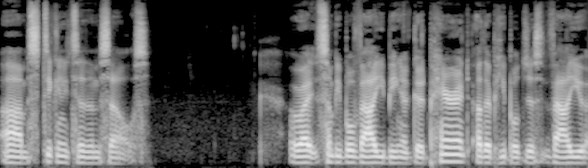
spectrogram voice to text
um, sticking to themselves. All right. Some people value being a good parent. Other people just value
